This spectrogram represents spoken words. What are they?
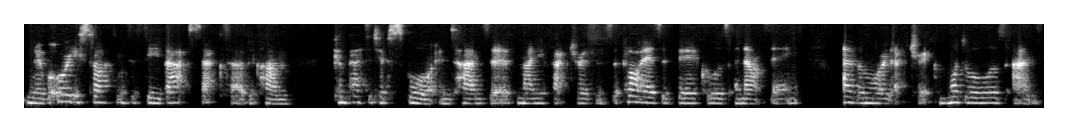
you know, we're already starting to see that sector become competitive sport in terms of manufacturers and suppliers of vehicles announcing ever more electric models and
